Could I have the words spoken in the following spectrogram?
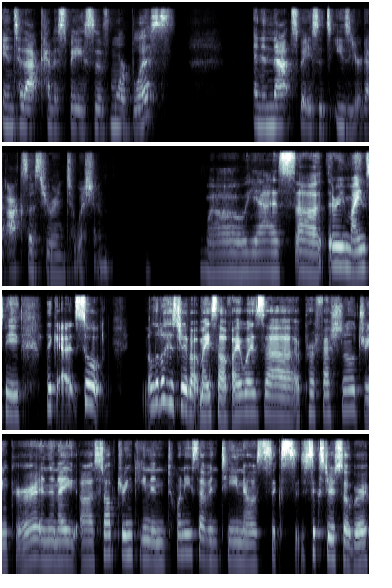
into that kind of space of more bliss. And in that space, it's easier to access your intuition. Wow. Yes. Uh, that reminds me, like, uh, so a little history about myself. I was uh, a professional drinker, and then I uh, stopped drinking in 2017. Now six six years sober.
